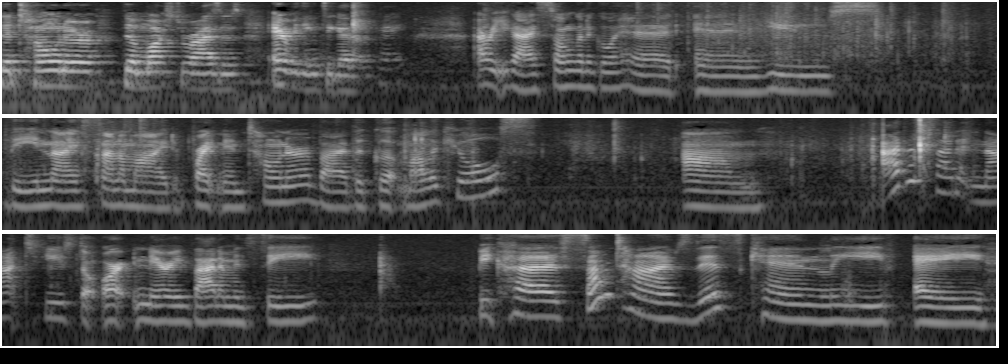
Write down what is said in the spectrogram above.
the toner the moisturizers everything together okay all right you guys so i'm to go ahead and use the niacinamide brightening toner by the good molecules um i decided not to use the ordinary vitamin c because sometimes this can leave a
